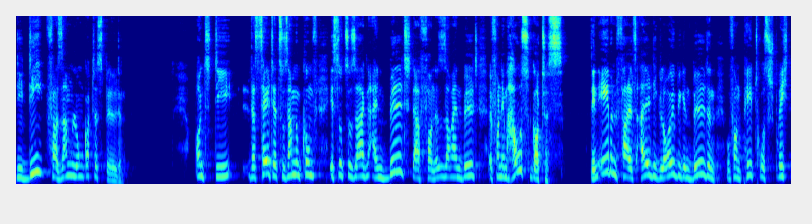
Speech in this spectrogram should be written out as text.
die die Versammlung Gottes bilden. Und die, das Zelt der Zusammenkunft ist sozusagen ein Bild davon. Es ist auch ein Bild äh, von dem Haus Gottes, den ebenfalls all die Gläubigen bilden, wovon Petrus spricht,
